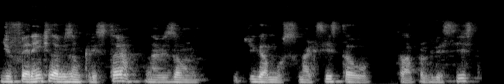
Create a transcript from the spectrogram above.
diferente da visão cristã, na visão, digamos, marxista ou lá, progressista,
